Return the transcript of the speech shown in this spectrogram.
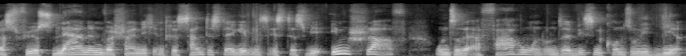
Das fürs Lernen wahrscheinlich interessanteste Ergebnis ist, dass wir im Schlaf unsere Erfahrung und unser Wissen konsolidieren.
